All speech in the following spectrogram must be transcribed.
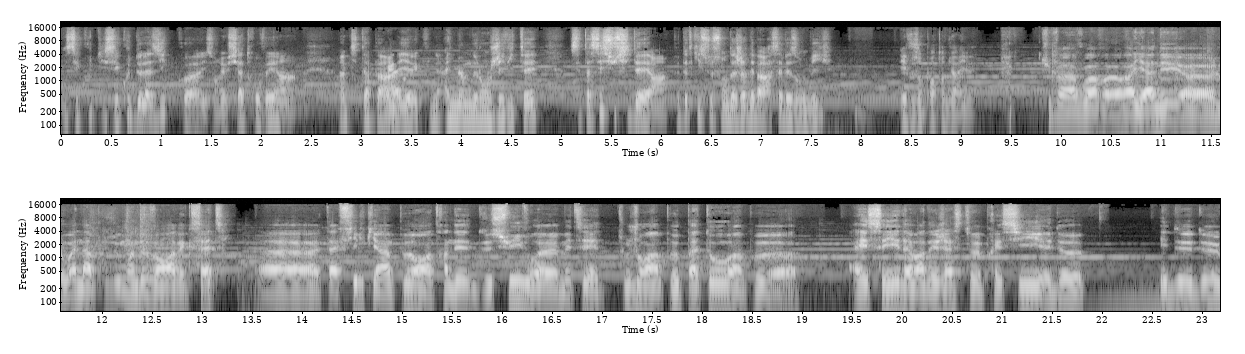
ils s'écoutent, ils s'écoutent de la zik, quoi. Ils ont réussi à trouver un, un petit appareil avec une, un minimum de longévité. C'est assez suicidaire. Peut-être qu'ils se sont déjà débarrassés des zombies et ils vous ont pas entendu arriver. Tu vas avoir euh, Ryan et euh, Luana plus ou moins devant avec Seth. Euh, T'as Phil qui est un peu en train de, de suivre, mais tu sais, toujours un peu pâteau, un peu à essayer d'avoir des gestes précis et de et de, de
